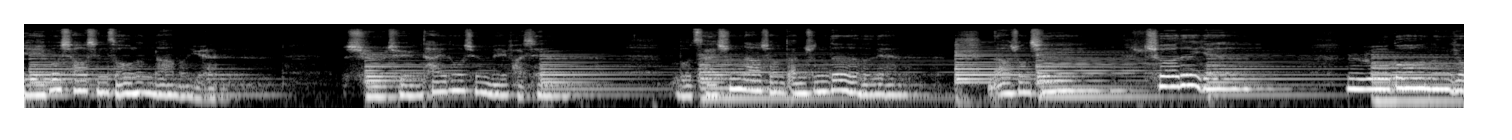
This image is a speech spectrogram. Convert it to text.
一不小心走了那么远，失去太多却没发现，不再是那张单纯的脸，那双清澈的眼。如果能有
